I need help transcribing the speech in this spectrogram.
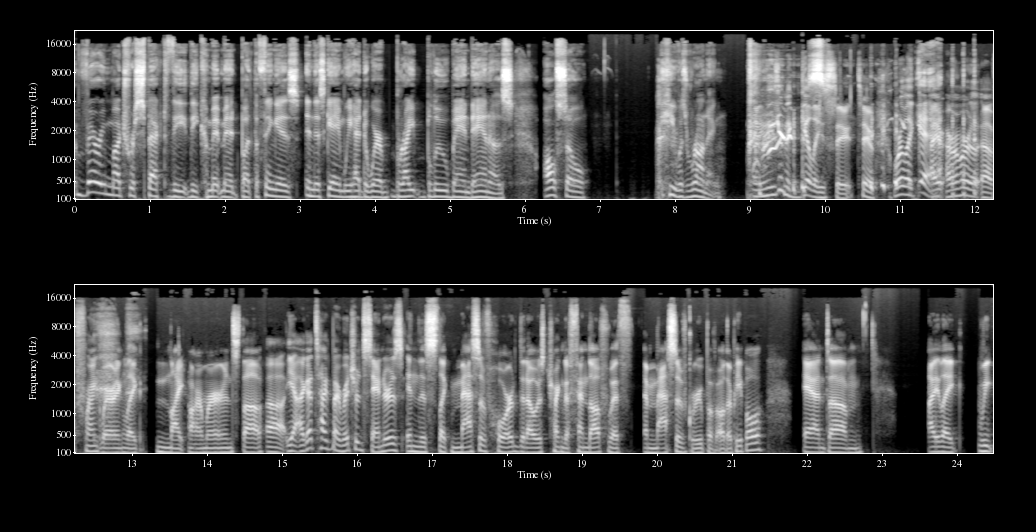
very much respect the the commitment, but the thing is, in this game, we had to wear bright blue bandanas. Also, he was running. and he's in a ghillie suit too. Or like, Yeah. I, I remember uh, Frank wearing like knight armor and stuff. Uh, yeah, I got tagged by Richard Sanders in this like massive horde that I was trying to fend off with a massive group of other people, and um, I like we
